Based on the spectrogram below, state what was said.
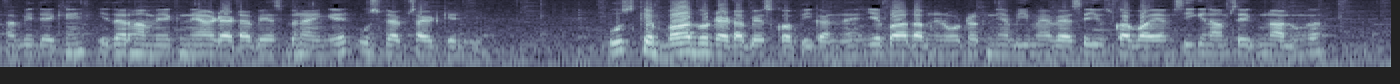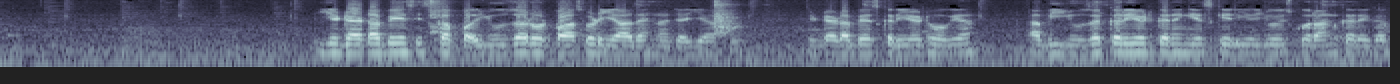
अभी देखें, इधर हम एक नया डेटाबेस बनाएँगे उस वेबसाइट के लिए। उसके बाद वो डेटाबेस कॉपी करना है। ये बात आपने नोट रखनी है, अभी मैं वैसे ही उसका वाई के नाम से एक बना लूँगा। ये डेटाबेस इसका यूज़र और पासवर्ड याद रहना चाहिए आपको। ये डेटाबेस क्रिएट हो गया। अभी यूज़र क्रिएट करेंगे इसके लिए, जो इसको रन करेगा।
